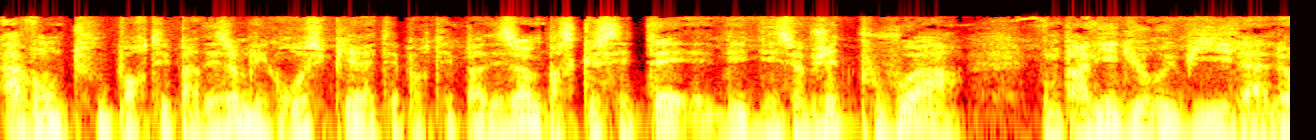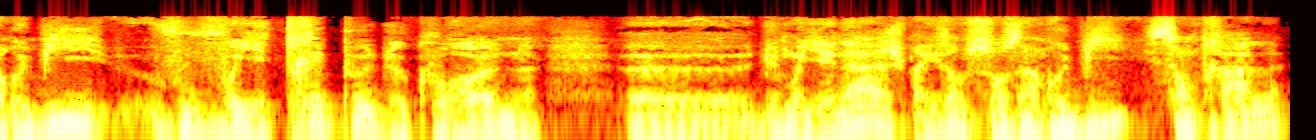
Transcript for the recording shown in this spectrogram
avant tout porté par des hommes. Les grosses pierres étaient portées par des hommes parce que c'était des, des, objets de pouvoir. Vous me parliez du rubis, là. Le rubis, vous voyez très peu de couronnes euh, du Moyen Âge, par exemple, sans un rubis central.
